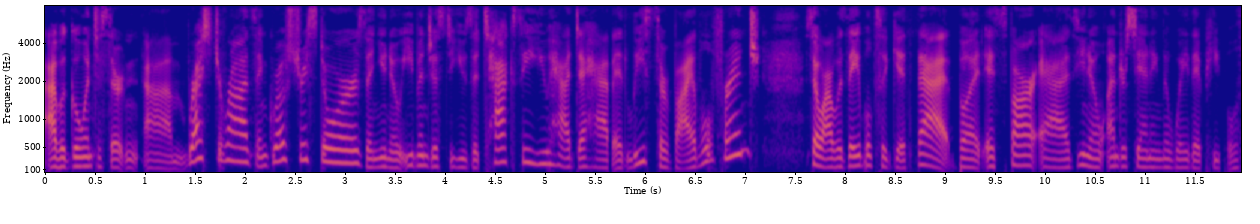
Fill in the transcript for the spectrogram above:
I would go into certain um, restaurants and grocery stores, and you know, even just to use a taxi, you had to have at least survival French. So I was able to get that. But as far as you know, understanding the way that people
